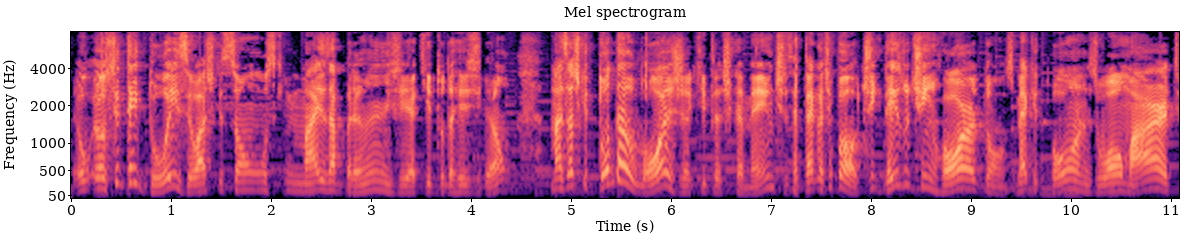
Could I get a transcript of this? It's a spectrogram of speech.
eu, eu, citei dois, eu acho que são os que mais abrangem aqui toda a região, mas acho que toda loja aqui praticamente, você pega tipo, ó, desde o Tim Hortons, McDonald's, Walmart,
